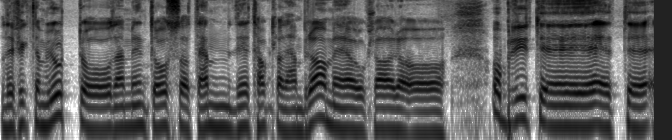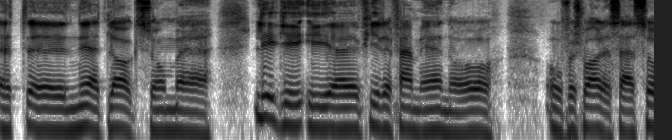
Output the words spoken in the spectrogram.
og det fikk de gjort, og de mente også at de, det takla de bra med å klare å, å bryte et, et, ned et lag som eh, ligger i eh, 4-5-1 og, og forsvarer seg. Så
